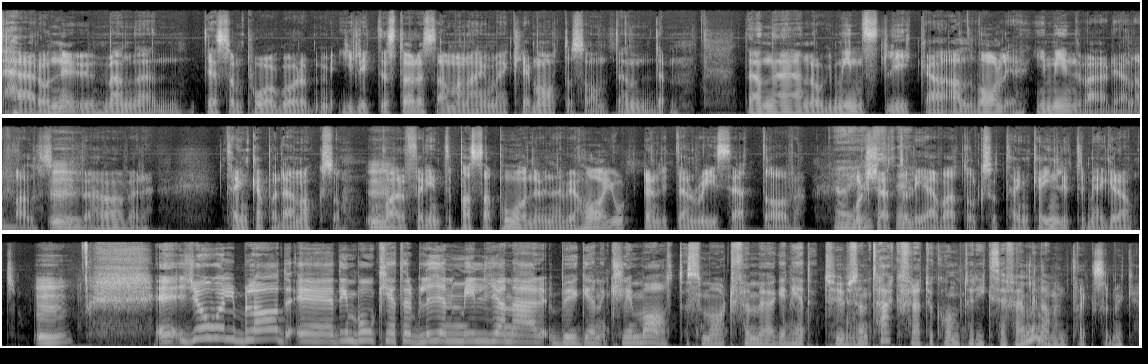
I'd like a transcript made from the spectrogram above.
här och nu, men eh, det som pågår i lite större sammanhang med klimat och sånt, den, den, den är nog minst lika allvarlig, i min värld i alla fall, vi Mm. behöver tänka på den också. Och Mm. varför inte passa på nu när vi har gjort en liten reset av Ja, vårt sätt det. att leva, att också tänka in lite mer grönt. Mm. Eh, Joel Blad, eh, din bok heter Bli en miljonär, bygg en klimatsmart förmögenhet. Tusen tack för att du kom till Rix FM Ja, idag. men tack så mycket.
